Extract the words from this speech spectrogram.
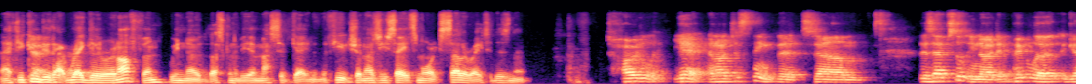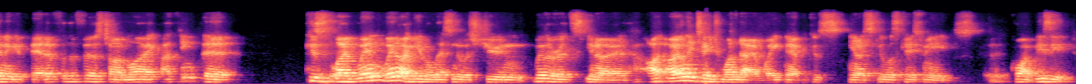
Now, if you can yeah. do that regular and often, we know that that's going to be a massive gain in the future. And as you say, it's more accelerated, isn't it? Totally. Yeah. And I just think that um, there's absolutely no doubt people are going to get better for the first time. Like, I think that because like when when I give a lesson to a student, whether it's you know I, I, only teach one day a week now because you know Skillest keeps me quite busy.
